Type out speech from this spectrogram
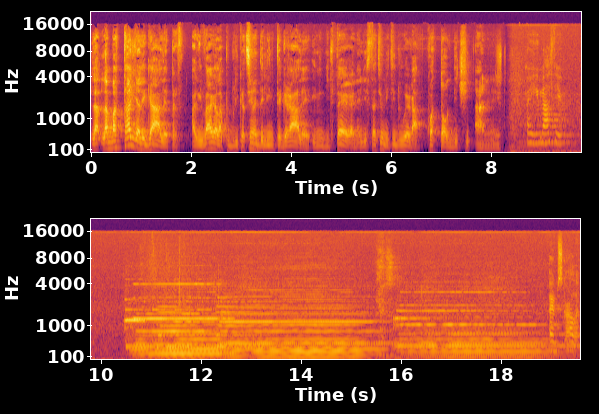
La, la, battaglia legale per arrivare alla pubblicazione dell'integrale in Inghilterra e negli Stati Uniti durerà 14 anni. Are you Matthew? Yes. name's Scarlett.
